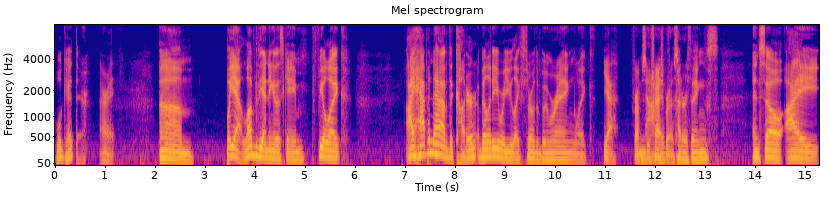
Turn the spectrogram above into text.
We'll get there. All right. Um, but yeah, loved the ending of this game. Feel like I happen to have the cutter ability where you like throw the boomerang like Yeah, from Super Smash Bros. cutter things, and so I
